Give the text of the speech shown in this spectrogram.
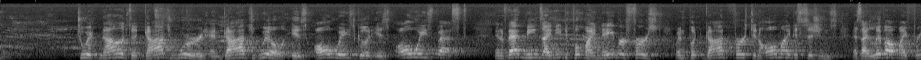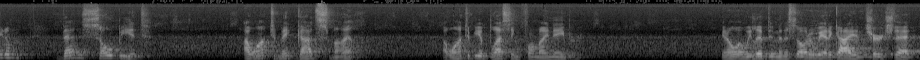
to acknowledge that God's word and God's will is always good, is always best. And if that means I need to put my neighbor first and put God first in all my decisions as I live out my freedom, then so be it. I want to make God smile. I want to be a blessing for my neighbor. You know, when we lived in Minnesota, we had a guy in church that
